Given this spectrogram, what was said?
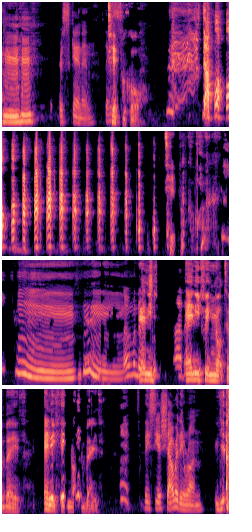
hmm her skin and things. Typical. Typical. hmm. Hmm. I wonder. Any- if she saw that. Anything not to bathe. Anything not to bathe. they see a shower, they run. Yeah.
